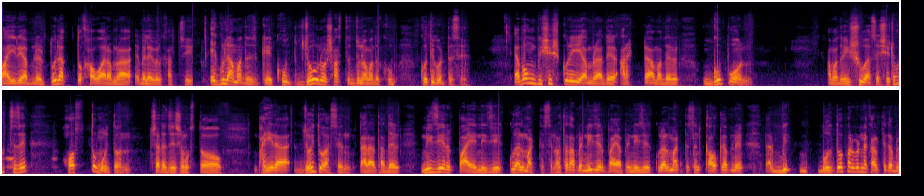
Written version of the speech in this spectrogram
বাইরে আপনার তৈলাক্ত খাওয়ার আমরা অ্যাভেলেবেল খাচ্ছি। এগুলো আমাদেরকে খুব যৌন স্বাস্থ্যের জন্য আমাদের খুব ক্ষতি করতেছে। এবং বিশেষ করে আমাদের আরেকটা আমাদের গোপন আমাদের ইস্যু আছে, সেটা হচ্ছে যে হস্তমৈতন সাথে যে সমস্ত ভাইয়েরা জড়িত আছেন, তারা তাদের নিজের পায়ে নিজে কুড়াল মারতেছেন। অর্থাৎ আপনি নিজের পায়ে আপনি নিজে কুড়াল মারতেছেন, কাউকে আপনি তার বলতেও পারবেন না কার থেকে আপনি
